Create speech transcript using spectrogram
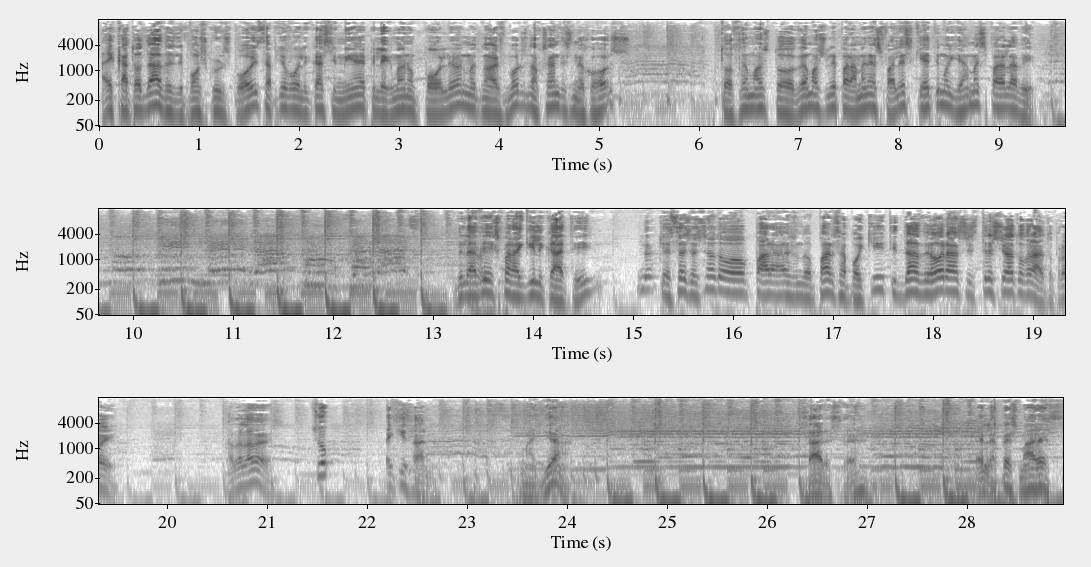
Εκατοντάδες λοιπόν Scrooge Boys στα πιο βολικά σημεία επιλεγμένων πόλεων με τον αριθμό τους να αυξάνεται συνεχώς. Το, θέμα, το δέμα σου λέει παραμένει ασφαλές και έτοιμο για άμεση παραλαβή. Δηλαδή έχεις παραγγείλει κάτι Ναι. και θες εσύ να το, παρα, να το πάρεις από εκεί την τάδε ώρα στις 3 η ώρα το βράδυ το πρωί. Καταλαβες; Τσουπ, εκεί θα είναι. Μαγιά. Σ' άρεσε, ε. Έλα, πες, μ' αρέσει.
